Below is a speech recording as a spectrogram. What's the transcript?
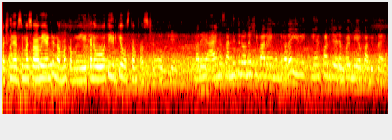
లక్ష్మీ నరసింహస్వామి అంటే నమ్మకం. ఎక్కడ పోతే ఇక్కడికే వస్తాం ఫస్ట్ ఓకే. మరి ఆయన సన్నిధిలోనే శివాలయం ఉంది కదా. ఇది ఏర్పాటు చేయడంపై మీ యొక్క అభిప్రాయం?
